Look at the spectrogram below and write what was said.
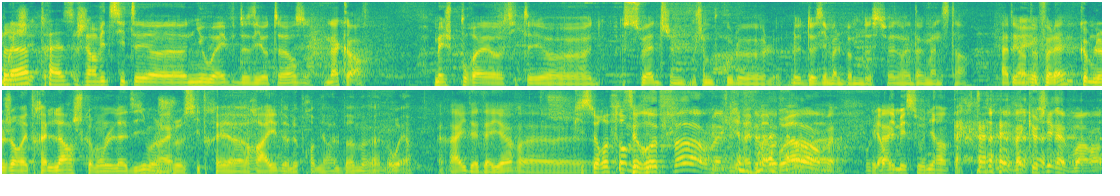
J'ai- 13. J'ai envie de citer euh, New Wave de The Authors. D'accord. Mais je pourrais euh, citer euh, Suède. J'aime beaucoup le, le- le deuxième album de Suède, ouais, Dogman Star. Adrien Et Toffolet Comme le genre est très large, comme on l'a dit, moi Ouais. je citerai euh, Ride, le premier album, euh, Nowhere. Ride d'ailleurs. euh, Qui se reforme. Qui se reforme. qui se pas voir, reforme. euh, Il pour garder va- mes souvenirs intacts. va que j'irai voir. hein.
